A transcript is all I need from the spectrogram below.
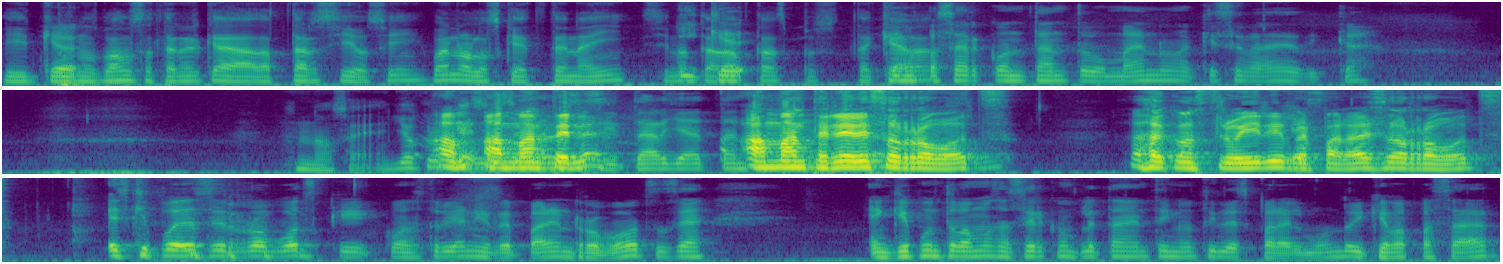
Y pues, nos vamos a tener que adaptar sí o sí. Bueno, los que estén ahí, si no te adaptas, pues te quedas. ¿Qué va a pasar con tanto humano? ¿A qué se va a dedicar? No sé. Yo creo a, que a mantener, a mantener esos robots. A construir y reparar esos robots. Es que puede ser robots que construyan y reparen robots. O sea, ¿En qué punto vamos a ser completamente inútiles para el mundo y qué va a pasar?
